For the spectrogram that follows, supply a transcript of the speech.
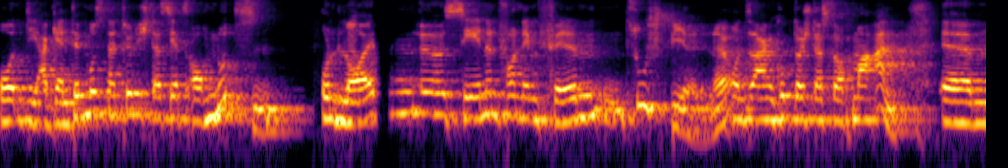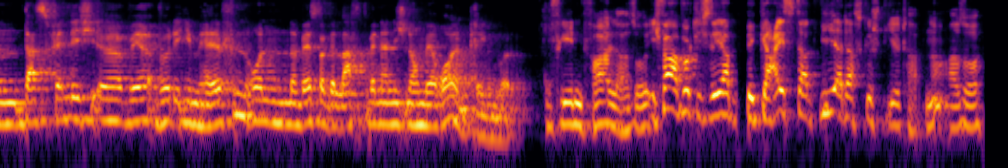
Und die Agentin muss natürlich das jetzt auch nutzen und Leuten äh, Szenen von dem Film zuspielen ne? und sagen, guckt euch das doch mal an. Ähm, das fände ich, äh, wär, würde ihm helfen und dann wäre es gelacht, wenn er nicht noch mehr Rollen kriegen würde. Auf jeden Fall. Also ich war wirklich sehr begeistert, wie er das gespielt hat. Ne? Also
